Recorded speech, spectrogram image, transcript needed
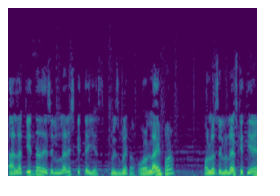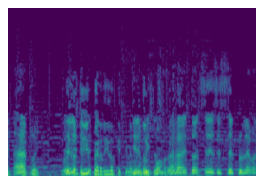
a la tienda de celulares que te hallas, pues bueno, o el iPhone o los celulares que tienen Android. Es lo que te- perdido que tiene, tiene Windows, Windows. Phone. Ajá, entonces ese es el problema.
